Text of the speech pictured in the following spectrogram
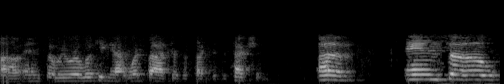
Uh, and so we were looking at what factors affected detection. Um, and so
